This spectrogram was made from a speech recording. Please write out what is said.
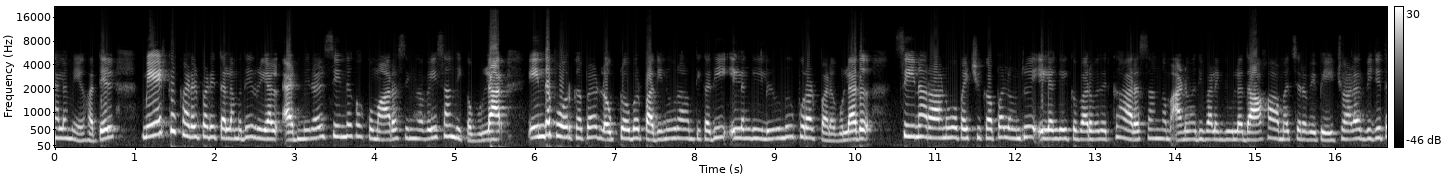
தலைமையகத்தில் மேற்கு கடற்படை தளபதி ரியல் அட்மிரல் சிந்தக குமாரசிங்கவை சந்திக்க உள்ளார். இந்த போர்க்கப்பல் அக்டோபர் பதினோராம் தேதி இலங்கையிலிருந்து புறப்பட உள்ளது. சீன ராணுவ பயிற்சி கப்பல் ஒன்று இலங்கைக்கு வருவதற்கு அரசாங்கம் அனுமதி வழங்கியுள்ளதாக அமைச்சரவை பேச்சாளர் விஜித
